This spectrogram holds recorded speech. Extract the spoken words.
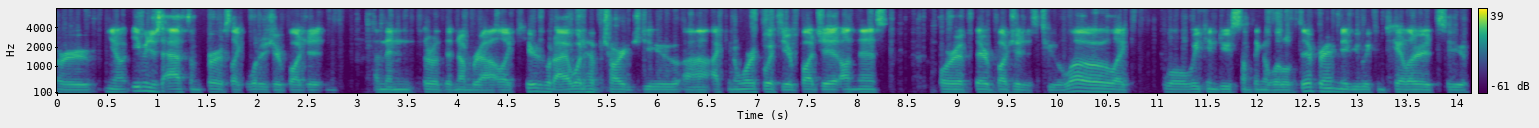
or, you know, even just ask them first, like, what is your budget? And then throw the number out. Like, here's what I would have charged you. Uh, I can work with your budget on this. Or if their budget is too low, like, well, we can do something a little different. Maybe we can tailor it to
